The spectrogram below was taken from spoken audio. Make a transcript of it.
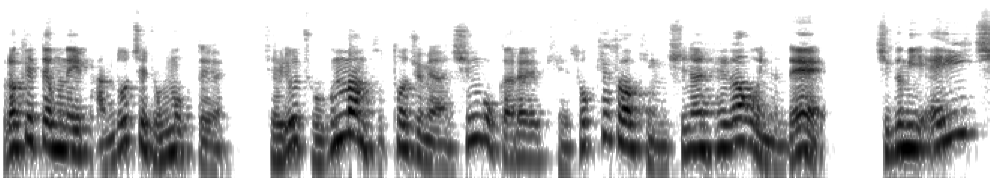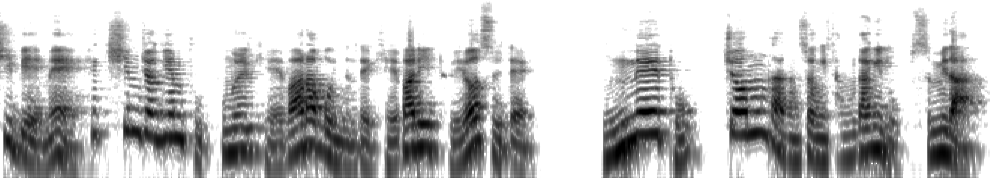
그렇기 때문에 이 반도체 종목들 재료 조금만 붙어주면 신고가를 계속해서 갱신을 해가고 있는데 지금 이 HBM의 핵심적인 부품을 개발하고 있는데 개발이 되었을 때 국내 독점 가능성이 상당히 높습니다.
